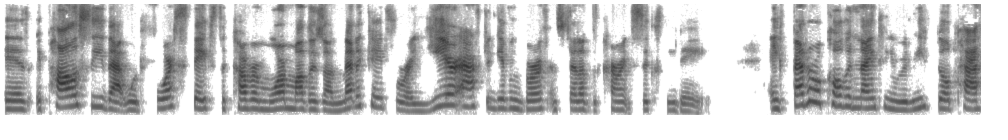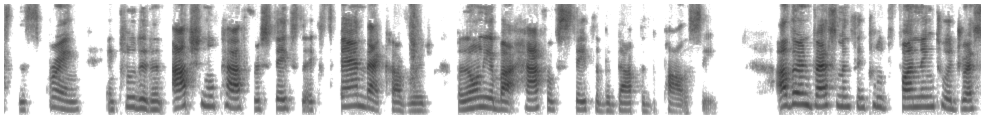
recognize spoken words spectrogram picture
is a policy that would force states to cover more mothers on Medicaid for a year after giving birth instead of the current 60 days. A federal COVID 19 relief bill passed this spring included an optional path for states to expand that coverage, but only about half of states have adopted the policy. Other investments include funding to address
